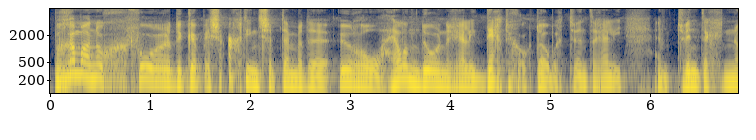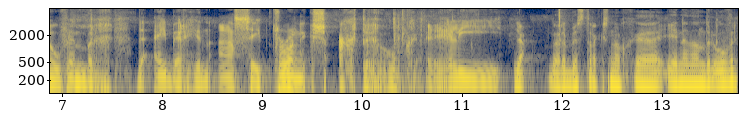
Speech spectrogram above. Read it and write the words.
Programma nog voor de Cup is 18 september de Eurol Hellendoorn Rally. 30 oktober Twente Rally. En 20 november de Eibergen AC Tronics Achterhoek Rally. Ja, daar hebben we straks nog uh, een en ander over.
